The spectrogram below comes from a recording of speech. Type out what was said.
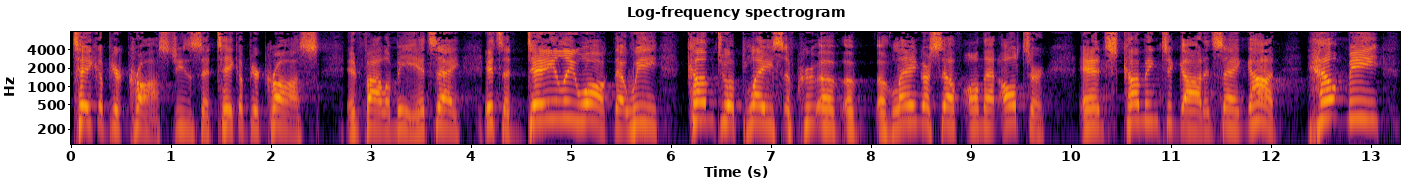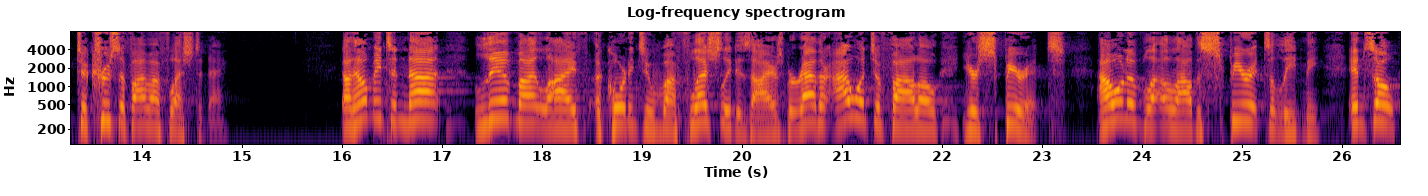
take up your cross. Jesus said, take up your cross and follow me. It's a, it's a daily walk that we come to a place of, of, of, of laying ourselves on that altar and coming to God and saying, God, help me to crucify my flesh today. God, help me to not live my life according to my fleshly desires, but rather I want to follow your spirit. I want to allow the spirit to lead me. And so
